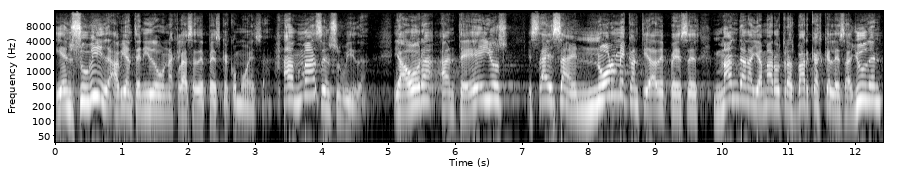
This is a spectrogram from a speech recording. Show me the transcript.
Y en su vida habían tenido una clase de pesca como esa. Jamás en su vida. Y ahora ante ellos está esa enorme cantidad de peces, mandan a llamar otras barcas que les ayuden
